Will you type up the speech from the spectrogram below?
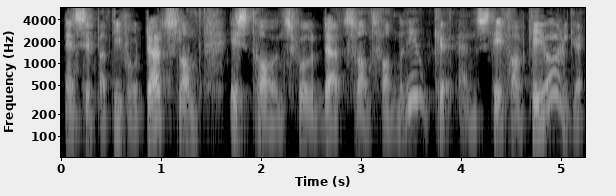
En sympathie voor Duitsland is trouwens voor het Duitsland van Rilke en Stefan George.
